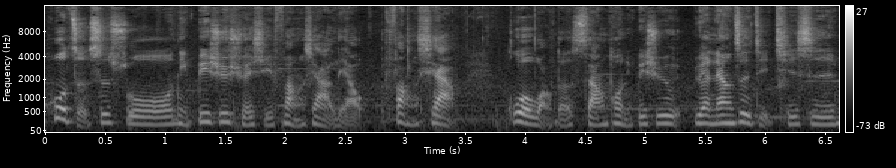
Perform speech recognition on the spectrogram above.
或者是说你必须学习放下了，放下过往的伤痛，你必须原谅自己。其实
